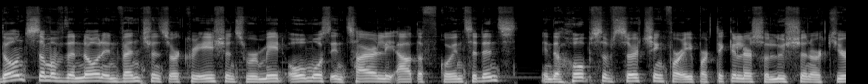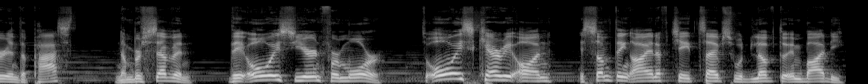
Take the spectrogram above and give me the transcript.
don't some of the known inventions or creations were made almost entirely out of coincidence in the hopes of searching for a particular solution or cure in the past? Number 7. They always yearn for more. To always carry on is something INFJ types would love to embody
